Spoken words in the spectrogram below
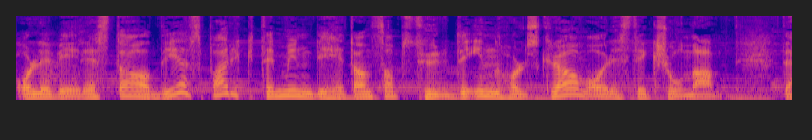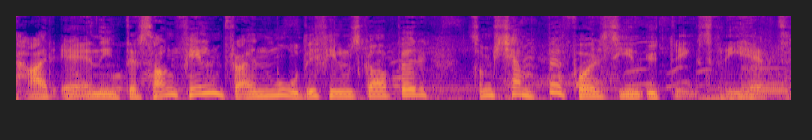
og levere stadige spark til myndighetenes absurde innholdskrav og restriksjoner. Dette er en interessant film fra en modig filmskaper som kjemper for sin ytringsfrihet ytringsfrihet.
